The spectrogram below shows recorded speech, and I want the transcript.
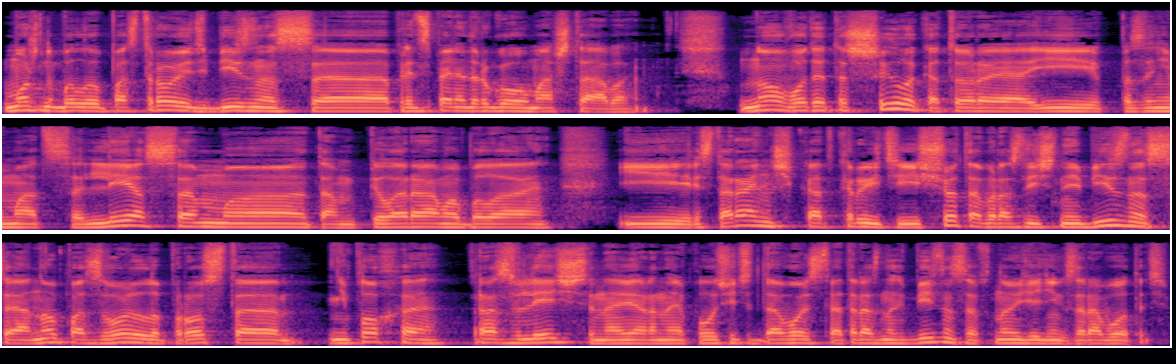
можно было бы построить бизнес э, принципиально другого масштаба. Но вот это шило, которое и позаниматься лесом, э, там пилорама была, и ресторанчик открыть, и еще там различные бизнесы, оно позволило просто неплохо развлечься, наверное, получить удовольствие от разных бизнесов, ну и денег заработать.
